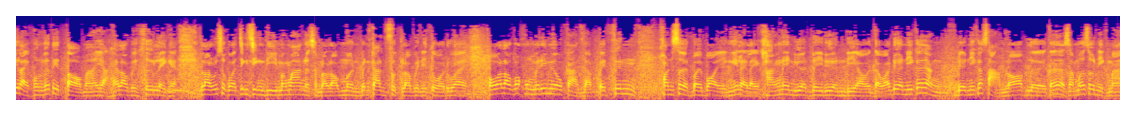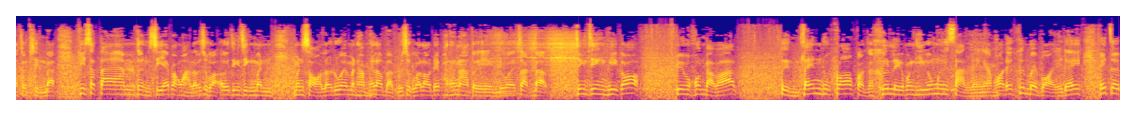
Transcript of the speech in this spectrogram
ี่ๆหลายคนก็ติดต่อมาอยากให้เราไปขึ้นอะไรเงี้ยเรารู้สึกว่าจริง ๆ ดีมากๆเลยสำหรับเราเหมือนเป็นการฝึกเราไปในตัวด้วย เพราะว่าเราก็คงไม่ได้มีโอกาสแบบไปขึ้นคอนเสิร์ตบ่อยๆอย่างนี้หลาย ๆ ครั้งในเดือนในเดือนเดียว แต่ว่าเดือนนี้ก็อย่างเดือนนี้ก็สามรอบเลยตั้งแต่ซัมเมอร์โซนิกมาจนถึงแบบพี่สแตมจนถึงซีแอปบางหวานเรารู้สึกว่าเออจริง ๆ มันมันสอนเราด้วยมันทำให้เราแบบรู้สึกว่าเราได้พัฒนาตัวเองด้วยจากแบบจริง ๆ พี่ก็พี่เป็นคนแบบว่า ตื่นเต้นทุกรอบก่อนจะขึ้นเลยบางทีก็มือสั่นอะไรเงี้ยพอได้ขึ้นบ่อยๆ ได้ได้เจอ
